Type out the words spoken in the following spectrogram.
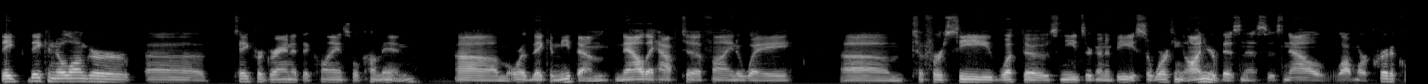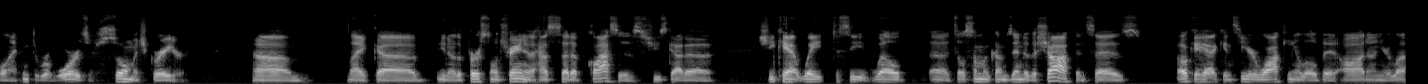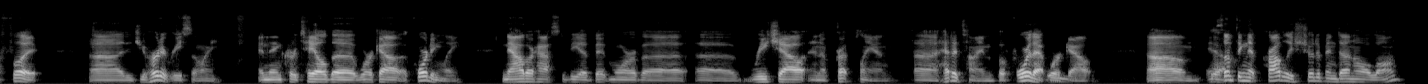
They they can no longer uh, take for granted that clients will come in um, or they can meet them. Now they have to find a way um, to foresee what those needs are going to be. So working on your business is now a lot more critical, and I think the rewards are so much greater. Um, like uh, you know, the personal trainer has set up classes. She's got a she can't wait to see well uh, till someone comes into the shop and says, "Okay, I can see you're walking a little bit odd on your left foot. Uh, did you hurt it recently?" and then curtail the workout accordingly. Now there has to be a bit more of a, a reach out and a prep plan uh, ahead of time before that hmm. workout. Um, and yeah. something that probably should have been done all along.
